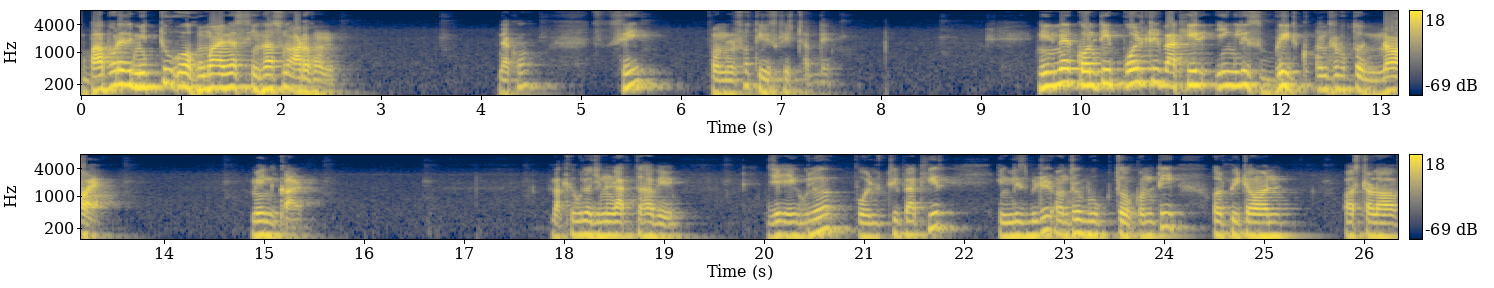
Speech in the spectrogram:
বাবরের মৃত্যু ও হুমায়ুনের সিংহাসন আরোহণ। দেখো, সি পনেরোশো তিরিশ খ্রিস্টাব্দে। নিম্নের কোনটি পোলট্রি পাখির ইংলিশ ব্রিড অন্তর্ভুক্ত নয়? মেন কার। বাকিগুলো জেনে রাখতে হবে। যে এগুলো পোলট্রি পাখির ইংলিশ ব্রিডের অন্তর্ভুক্ত। কোনটি? ওর পিটন অস্ট্রালফ,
